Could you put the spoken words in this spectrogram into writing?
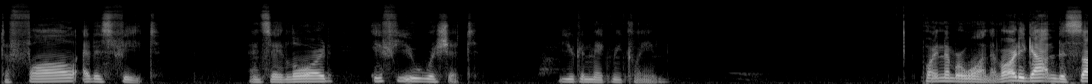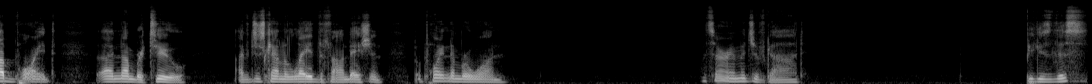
to fall at his feet and say, Lord, if you wish it, you can make me clean. Point number one. I've already gotten to sub point uh, number two. I've just kind of laid the foundation. But point number one what's our image of God? Because this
